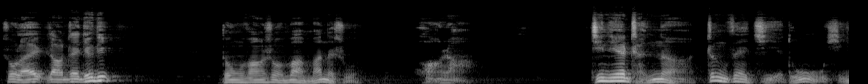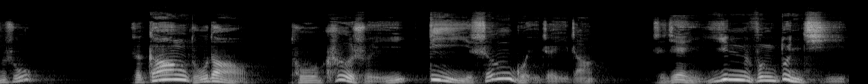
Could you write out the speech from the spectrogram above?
说来让朕听听。东方朔慢慢的说：“皇上，今天臣呢正在解读五行书，这刚读到土克水，地生鬼这一章，只见阴风顿起。”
